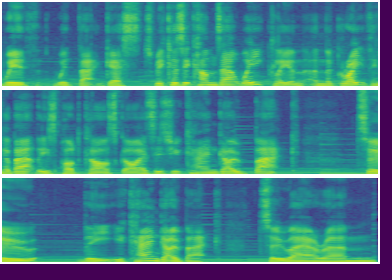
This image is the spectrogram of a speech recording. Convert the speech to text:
with with that guest because it comes out weekly. And, and the great thing about these podcasts, guys, is you can go back to the you can go back to our um,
